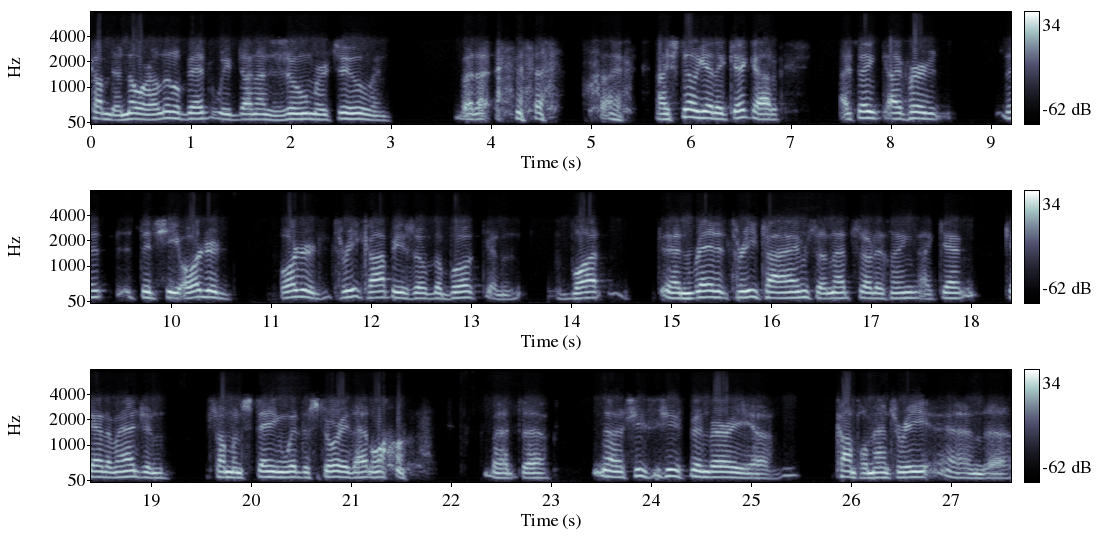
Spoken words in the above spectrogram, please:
come to know her a little bit. We've done a Zoom or two, and but I, I, I still get a kick out of. I think I've heard that that she ordered ordered three copies of the book and bought and read it three times and that sort of thing. I can't can't imagine someone staying with the story that long. but uh, no, she's she's been very uh, complimentary, and uh,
